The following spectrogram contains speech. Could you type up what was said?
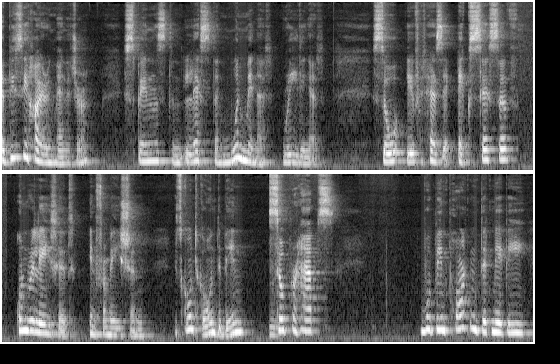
A busy hiring manager spends less than one minute reading it. So if it has excessive, unrelated information, it's going to go in the bin. So perhaps would be important that maybe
